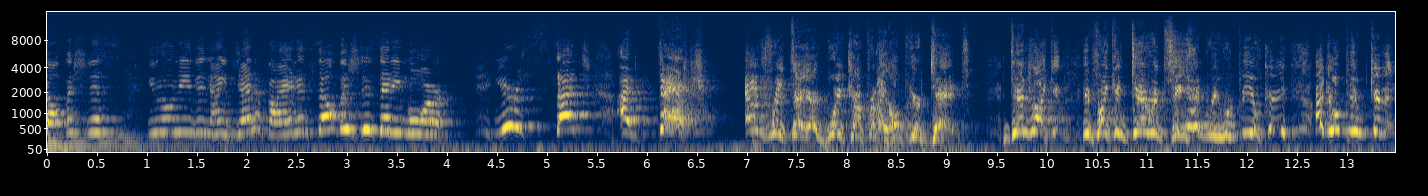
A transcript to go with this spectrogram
selfishness, you don't even identify it as selfishness anymore. You're such a dick! Every day I wake up and I hope you're dead. Dead like if I can guarantee Henry would be okay. I'd hope you get an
